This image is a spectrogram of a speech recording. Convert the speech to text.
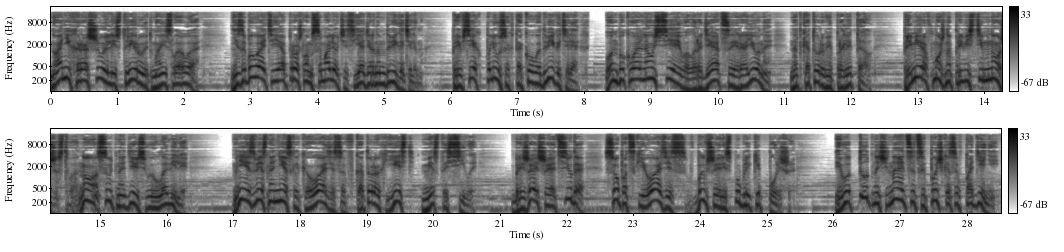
но они хорошо иллюстрируют мои слова. Не забывайте я о прошлом самолете с ядерным двигателем. При всех плюсах такого двигателя он буквально усеивал радиацией районы, над которыми пролетал. Примеров можно привести множество, но суть, надеюсь, вы уловили. Мне известно несколько оазисов, в которых есть место силы — Ближайший отсюда — Сопотский оазис в бывшей республике Польша. И вот тут начинается цепочка совпадений.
